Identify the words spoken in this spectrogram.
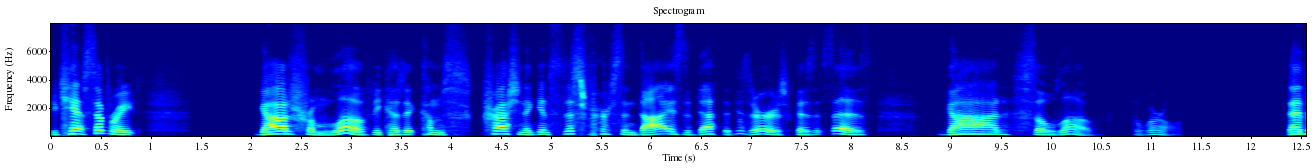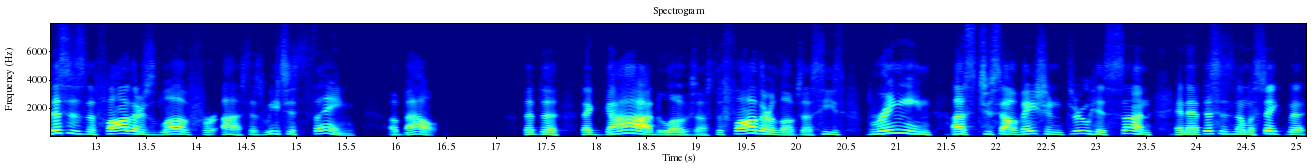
You can't separate God from love because it comes crashing against this verse and dies the death it deserves because it says, God so loved the world. That this is the Father's love for us, as we just sang about. That, the, that God loves us, the Father loves us. He's bringing us to salvation through His Son, and that this is no mistake, but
